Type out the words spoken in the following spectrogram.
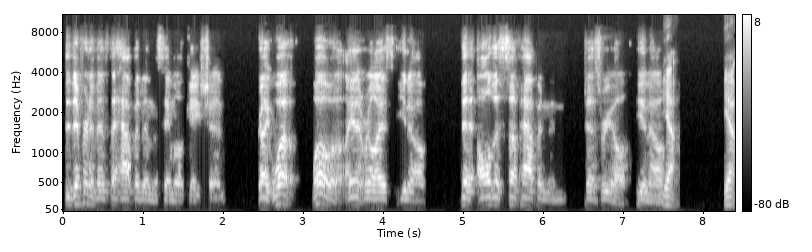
the different events that happen in the same location. You're like, whoa, whoa, I didn't realize, you know, that all this stuff happened in Jezreel, you know? Yeah. Yeah.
